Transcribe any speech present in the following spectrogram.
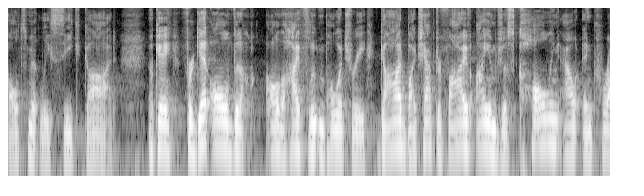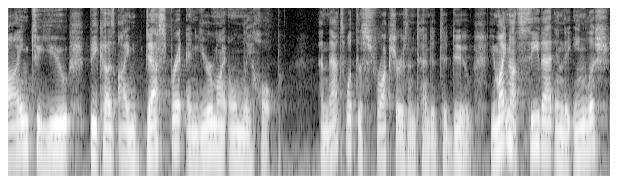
ultimately seek God. Okay, forget all the all the highfalutin poetry. God, by chapter 5, I am just calling out and crying to you because I'm desperate and you're my only hope. And that's what the structure is intended to do. You might not see that in the English.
